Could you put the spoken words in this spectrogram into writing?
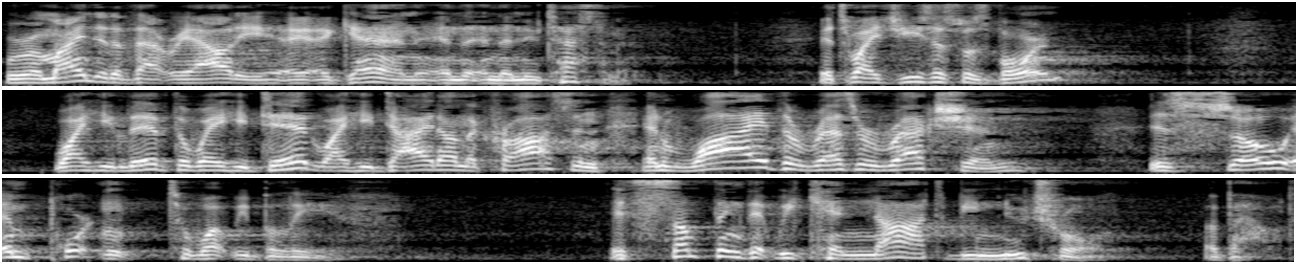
We're reminded of that reality again in the, in the New Testament. It's why Jesus was born, why he lived the way he did, why he died on the cross, and, and why the resurrection is so important to what we believe. It's something that we cannot be neutral about.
